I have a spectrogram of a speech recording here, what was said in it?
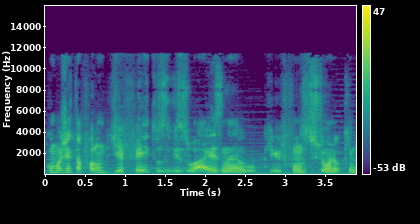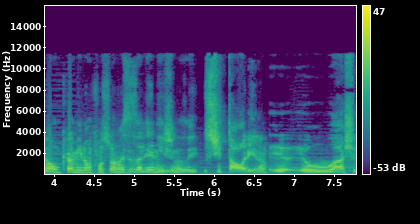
Como a gente tá falando de efeitos visuais, né? O que funciona, o que não, pra mim não funcionou esses alienígenas aí. Os Chitauri, né? Eu, eu acho,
